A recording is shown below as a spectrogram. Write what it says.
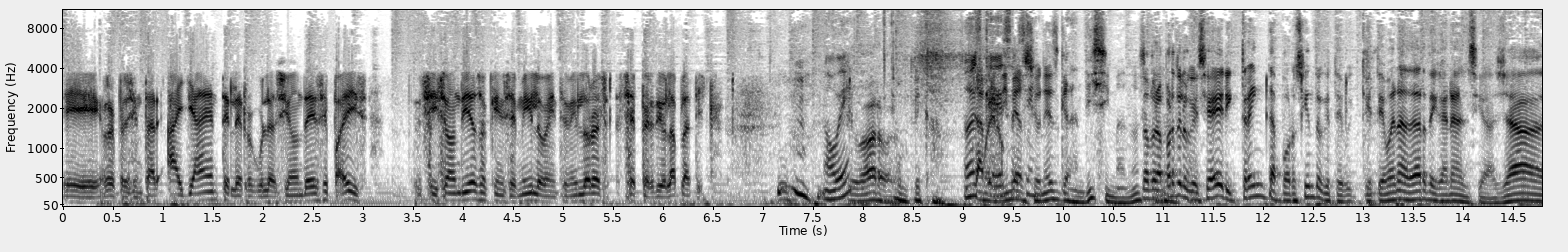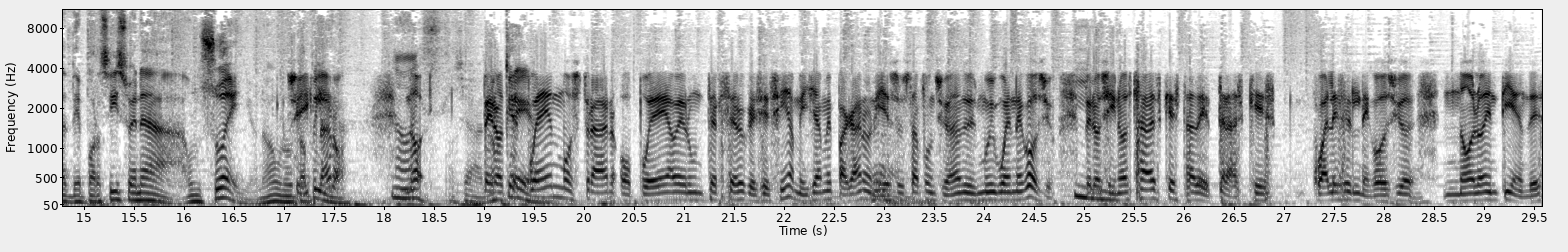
eh, representar allá ante la regulación de ese país. Si son 10 o 15 mil o 20 mil dólares, se perdió la plática. ¿No ve? Qué bárbaro. complicado. No, es que También es así. inversiones grandísimas, ¿no? No, pero aparte lo que decía Eric, 30% que te, que te van a dar de ganancia, ya de por sí suena a un sueño, ¿no? Una Sí, utopía. claro. No. No, O sea, pero no te pueden mostrar o puede haber un tercero que dice, sí, a mí ya me pagaron y eso está funcionando, es muy buen negocio. Pero si no sabes qué está detrás, qué es cuál es el negocio, no lo entiendes,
